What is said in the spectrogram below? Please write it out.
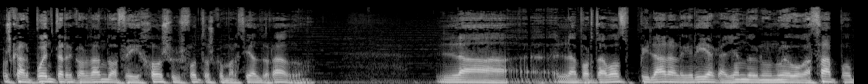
Oscar Puente recordando a Feijó sus fotos con Marcial Dorado. La, la portavoz Pilar Alegría cayendo en un nuevo gazapo,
